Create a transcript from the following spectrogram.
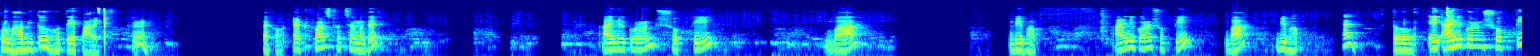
প্রভাবিত হতে পারে? হুম? দেখো অ্যাট ফার্স্ট হচ্ছে আমাদের আয়নীকরণ শক্তি বা বিভব। আয়নীকরণ শক্তি বা বিভব হ্যাঁ? তো এই আয়নীকরণ শক্তি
